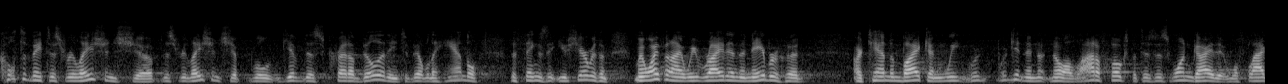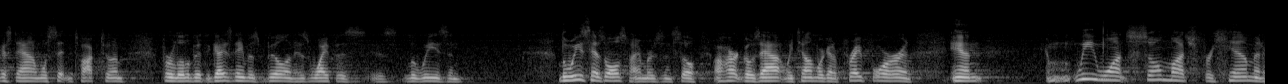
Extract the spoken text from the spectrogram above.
cultivate this relationship, this relationship will give this credibility to be able to handle the things that you share with them. My wife and I, we ride in the neighborhood, our tandem bike, and we, we're, we're getting to know a lot of folks, but there's this one guy that will flag us down. We'll sit and talk to him for a little bit. The guy's name is Bill, and his wife is, is Louise. And Louise has Alzheimer's, and so our heart goes out, and we tell him we're going to pray for her. And, and, and we want so much for him and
